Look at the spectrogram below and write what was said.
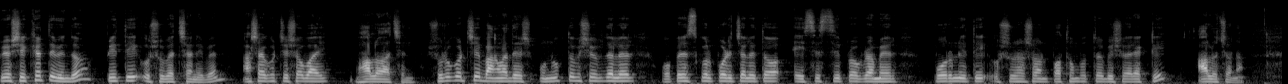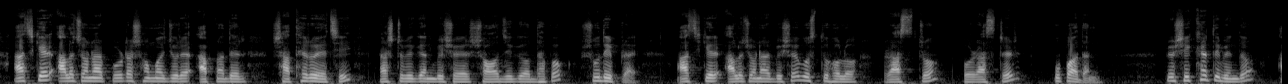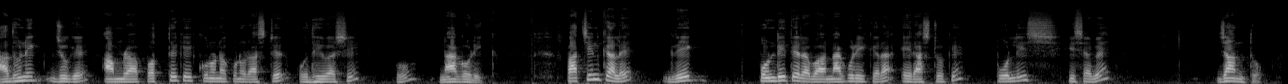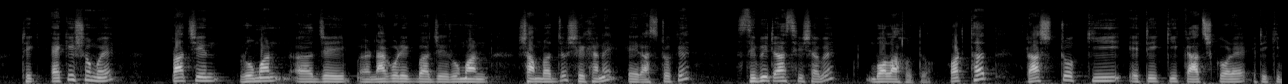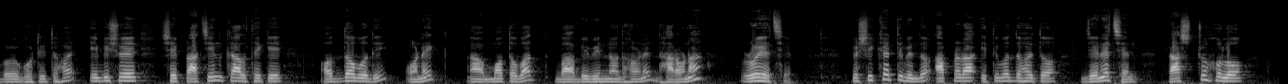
প্রিয় শিক্ষার্থীবৃন্দ, প্রীতি ও শুভেচ্ছা নেবেন। আশা করছি সবাই ভালো আছেন। শুরু করছি বাংলাদেশ উন্মুক্ত বিশ্ববিদ্যালয়ের ওপেন স্কুল পরিচালিত এইচএসসি প্রোগ্রামের পরিণতি ও সুশাসন প্রথমপত্র বিষয়ের একটি আলোচনা। আজকের আলোচনার পুরোটা সময় জুড়ে আপনাদের সাথে রয়েছি রাষ্ট্রবিজ্ঞান বিষয়ের সহযোগী অধ্যাপক সুদীপ রায়। আজকের আলোচনার বিষয়বস্তু হলো রাষ্ট্র ও রাষ্ট্রের উপাদান। প্রিয় শিক্ষার্থীবৃন্দ, আধুনিক যুগে আমরা প্রত্যেকেই কোনো না কোনো রাষ্ট্রের অধিবাসী ও নাগরিক। প্রাচীনকালে গ্রিক পণ্ডিতেরা বা নাগরিকেরা এই রাষ্ট্রকে পোলিশ হিসাবে জানতো। ঠিক একই সময়ে প্রাচীন রোমান যে নাগরিক বা যে রোমান সাম্রাজ্য, সেখানে এই রাষ্ট্রকে সিভিটাস হিসাবে বলা হতো। অর্থাৎ রাষ্ট্র কি, এটি কি কাজ করে, এটি কীভাবে গঠিত হয়, এ বিষয়ে সেই প্রাচীন কাল থেকে অদ্যাবধি অনেক মতবাদ বা বিভিন্ন ধরনের ধারণা রয়েছে। শিক্ষার্থীবৃন্দ, আপনারা ইতিমধ্যে হয়তো জেনেছেন, রাষ্ট্র হলো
